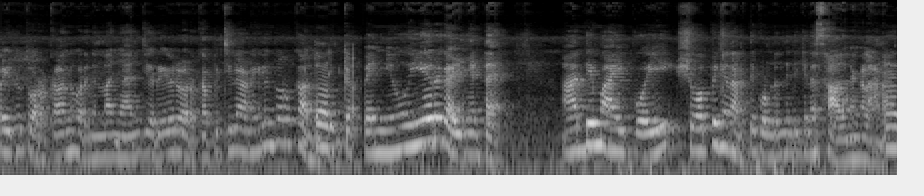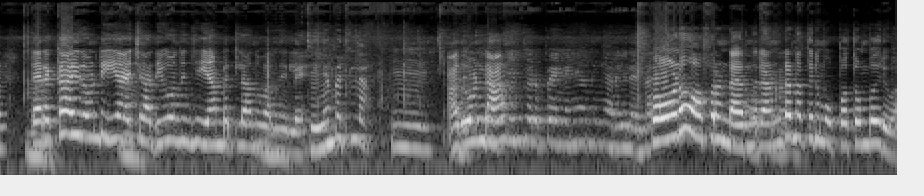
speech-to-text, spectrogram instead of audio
അപ്പൊ ഇത് തുറക്കാന്ന് പറഞ്ഞാൽ ഞാൻ ചെറിയൊരു ഉറക്കപ്പിച്ചിലാണെങ്കിലും തുറക്കാം. ഇപ്പൊ ന്യൂ ഇയർ കഴിഞ്ഞിട്ട് ആദ്യമായി പോയി ഷോപ്പിംഗ് നടത്തി കൊണ്ടുവന്നിരിക്കുന്ന സാധനങ്ങളാണ്. തിരക്കായതുകൊണ്ട് ഈ ആഴ്ച അധികം ഒന്നും ചെയ്യാൻ പറ്റില്ല എന്ന് പറഞ്ഞില്ലേ? ചെയ്യാൻ പറ്റില്ല. അതുകൊണ്ടാ ചിലപ്പോ എങ്ങനെയാണെന്ന് അറിയില്ല. എന്നാ- ഓഫർ ഉണ്ടായിരുന്നു. രണ്ടെണ്ണത്തിന് മുപ്പത്തൊമ്പത് രൂപ.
